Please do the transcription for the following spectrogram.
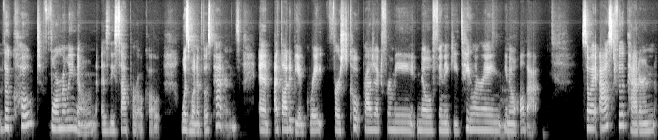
the coat, formerly known as the Sapporo coat, was one of those patterns. And I thought it'd be a great first coat project for me, no finicky tailoring, you know, all that. So I asked for the pattern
